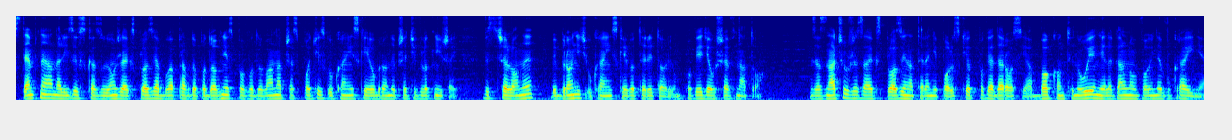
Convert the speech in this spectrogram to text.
Wstępne analizy wskazują, że eksplozja była prawdopodobnie spowodowana przez pocisk ukraińskiej obrony przeciwlotniczej, wystrzelony, by bronić ukraińskiego terytorium, powiedział szef NATO. Zaznaczył, że za eksplozję na terenie Polski odpowiada Rosja, bo kontynuuje nielegalną wojnę w Ukrainie.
